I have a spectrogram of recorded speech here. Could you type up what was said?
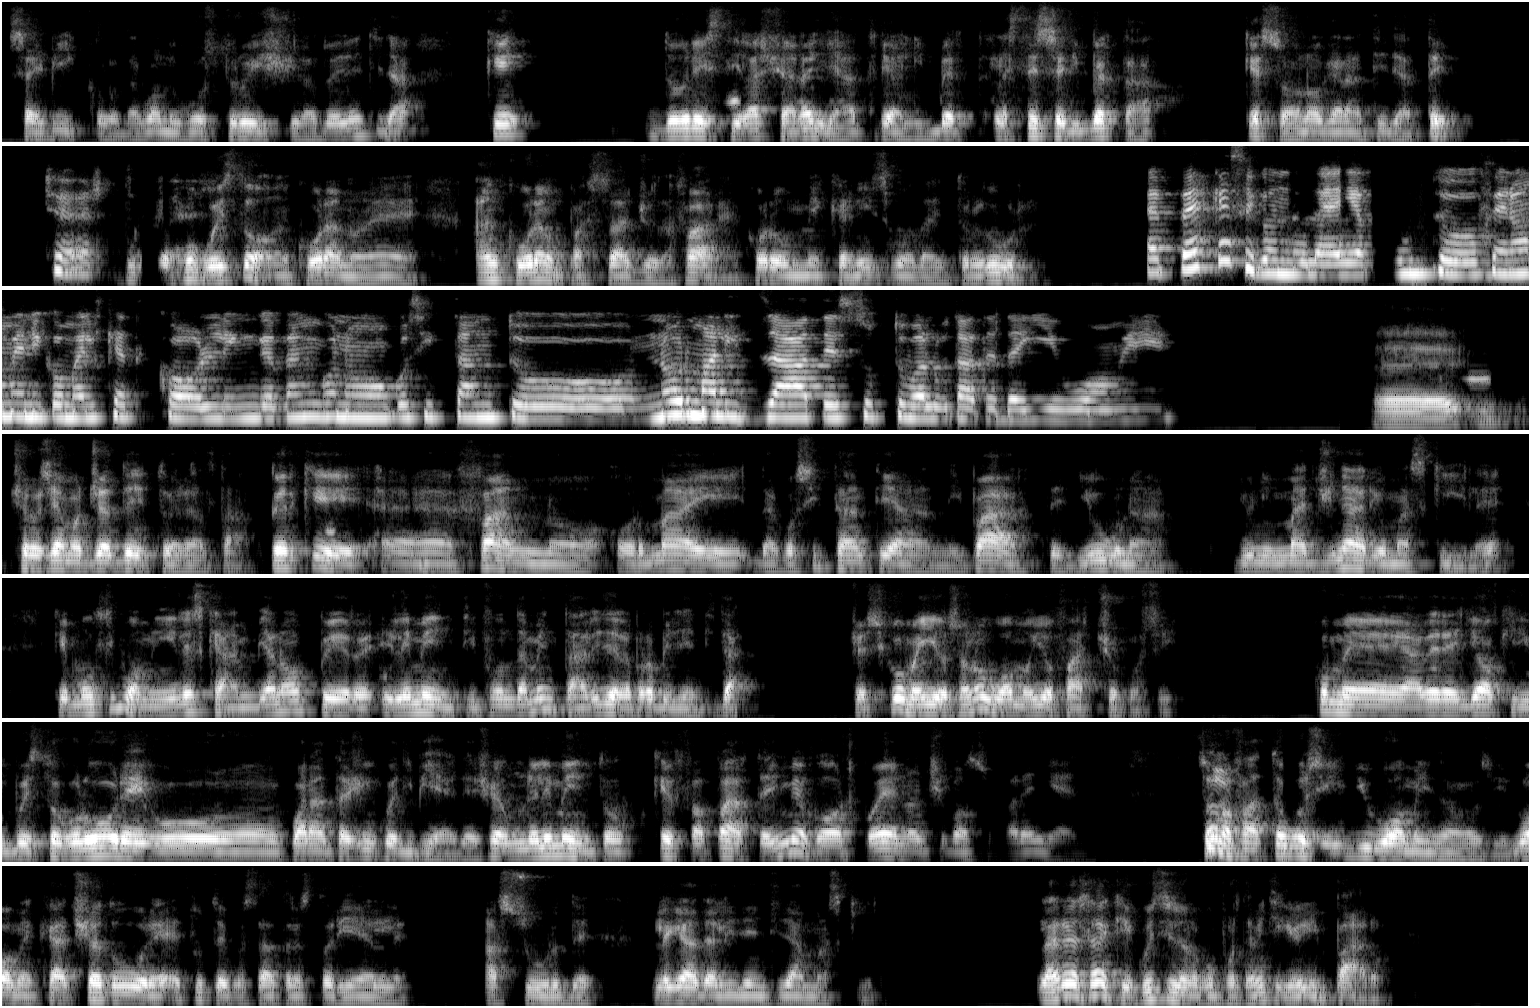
sei piccolo, da quando costruisci la tua identità, che dovresti lasciare agli altri la liber- le stesse libertà che sono garantite a te. Certo. Purtroppo questo ancora non è ancora un passaggio da fare, ancora un meccanismo da introdurre. E perché secondo lei appunto fenomeni come il catcalling vengono così tanto normalizzate e sottovalutate dagli uomini? Eh, ce lo siamo già detto in realtà, perché eh, fanno ormai da così tanti anni parte di, una, di un immaginario maschile che molti uomini le scambiano per elementi fondamentali della propria identità. Cioè, siccome io sono uomo, io faccio così come avere gli occhi di questo colore o 45 di piede, cioè un elemento che fa parte del mio corpo e non ci posso fare niente. Sono fatto così, gli uomini sono così, l'uomo è cacciatore e tutte queste altre storielle assurde legate all'identità maschile. La realtà è che questi sono comportamenti che io imparo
